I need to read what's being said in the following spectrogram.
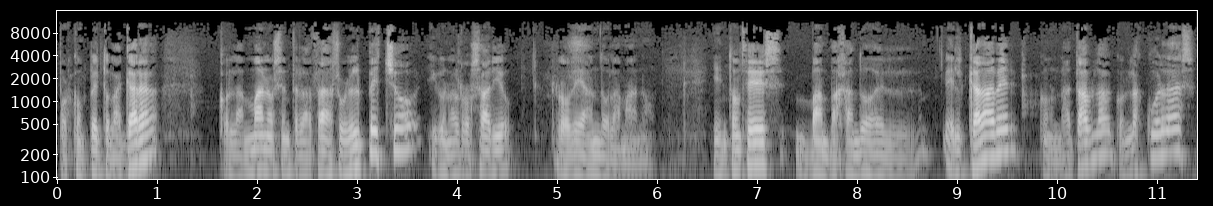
por completo la cara, con las manos entrelazadas sobre el pecho y con el rosario rodeando la mano. Y entonces van bajando el, el cadáver con la tabla, con las cuerdas,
